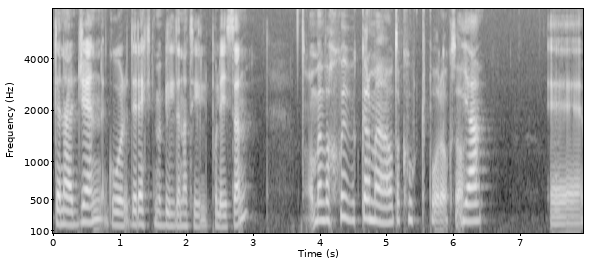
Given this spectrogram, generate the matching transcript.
den här Jen går direkt med bilderna till polisen. Ja, men vad sjuka de är att ta kort på det också. Ja. Eh,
